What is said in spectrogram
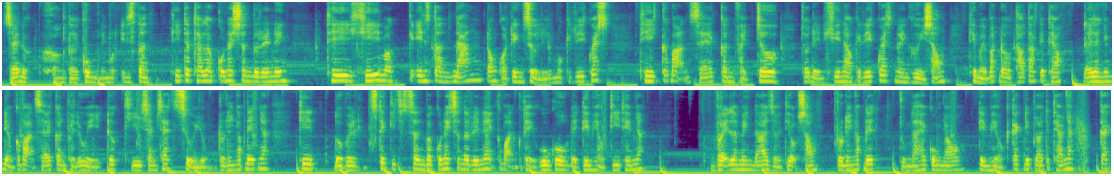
sẽ được hướng tới cùng đến một instant thì tiếp theo là connection draining thì khi mà cái instant đang trong quá trình xử lý một cái request, thì các bạn sẽ cần phải chờ cho đến khi nào cái request này gửi xong thì mới bắt đầu thao tác tiếp theo. Đây là những điểm các bạn sẽ cần phải lưu ý trước khi xem xét sử dụng rolling update nhé. Thì đối với sticky session và connection draining các bạn có thể google để tìm hiểu kỹ thêm nhé. Vậy là mình đã giới thiệu xong rolling update chúng ta hãy cùng nhau tìm hiểu cách deploy tiếp theo nhé. Cách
